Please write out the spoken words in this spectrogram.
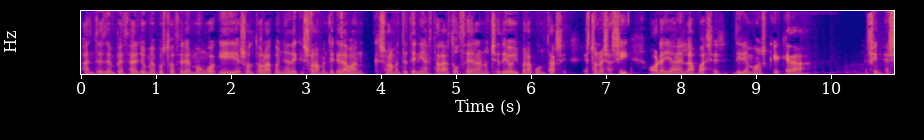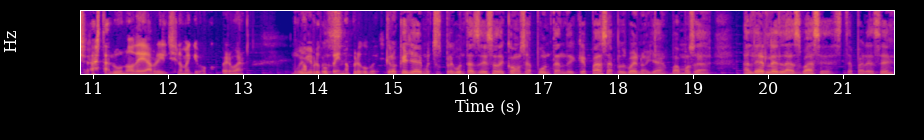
antes de empezar yo me he puesto a hacer el mongo aquí y he soltado la coña de que solamente quedaban, que solamente tenía hasta las 12 de la noche de hoy para apuntarse. Esto no es así. Ahora ya en las bases diríamos que queda, en fin, es hasta el 1 de abril, si no me equivoco. Pero bueno, Muy no os bien, preocupéis, pues, no os preocupéis. Creo que ya hay muchas preguntas de eso, de cómo se apuntan, de qué pasa. Pues bueno, ya vamos a, a leerles las bases, ¿te parece?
